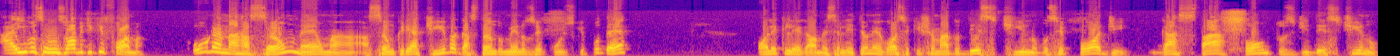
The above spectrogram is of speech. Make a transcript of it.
Aí você resolve de que forma? ou na narração, né, uma ação criativa, gastando menos recursos que puder. Olha que legal, Marcelinha, tem um negócio aqui chamado destino. Você pode gastar pontos de destino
